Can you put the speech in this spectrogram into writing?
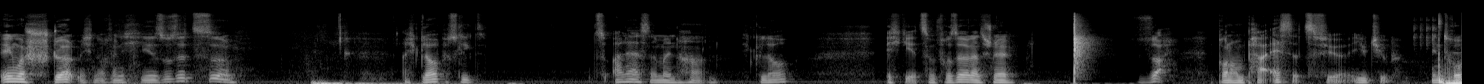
Irgendwas stört mich noch, wenn ich hier so sitze. Ich glaube, es liegt zuallererst an meinen Haaren. Ich glaube, ich gehe zum Friseur ganz schnell. So. Ich brauche noch ein paar Assets für YouTube. Intro.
